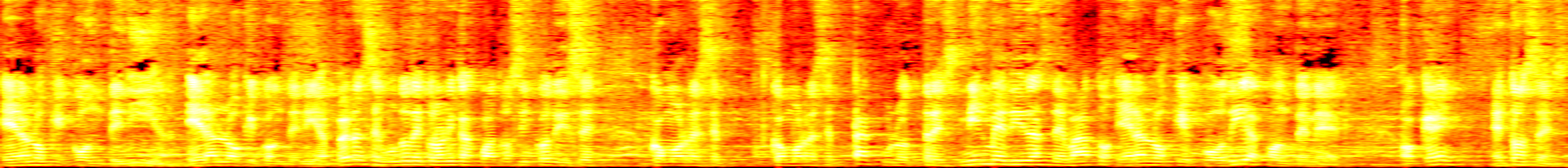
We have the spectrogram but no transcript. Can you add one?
era lo que contenía, era lo que contenía. Pero en segundo de Crónicas 4.5 dice, como, como receptáculo, 3000 medidas de vato era lo que podía contener. ¿Ok? Entonces,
